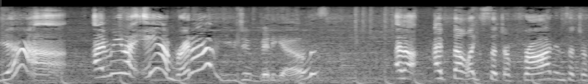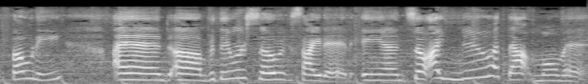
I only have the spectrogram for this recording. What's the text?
yeah. I mean I am right? I have YouTube videos. And I, I felt like such a fraud and such a phony and um, but they were so excited. And so I knew at that moment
